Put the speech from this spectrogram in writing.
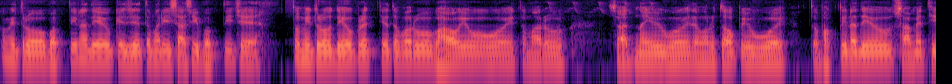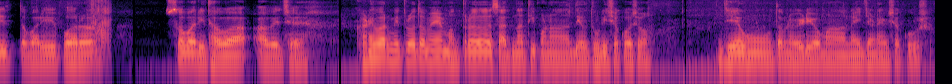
તો મિત્રો, ભક્તિના દેવ કે જે તમારી સાચી ભક્તિ છે, તો મિત્રો દેવ પ્રત્યે તમારો ભાવ એવો હોય, તમારું સાધના એવું હોય, તમારું તપ એવું હોય, તો ભક્તિના દેવ સામેથી તમારી પર સવારી થવા આવે છે. ઘણીવાર મિત્રો તમે મંત્ર સાધનાથી પણ દેવ ધૂણી શકો છો. જે હું તમને વિડીયોમાં નહીં જણાવી શકું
